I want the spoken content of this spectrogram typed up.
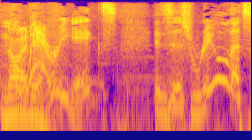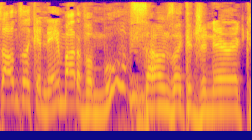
No Oh, idea. Higgs? Is this real? That sounds like a name out of a movie. Sounds like a generic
